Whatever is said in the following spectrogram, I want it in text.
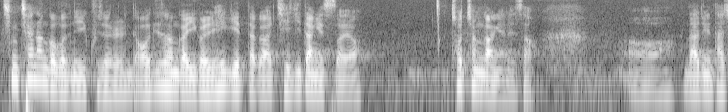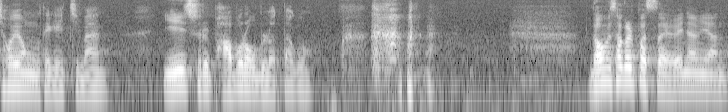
칭찬한 거거든요, 이 구절을. 근데 어디선가 이걸 얘기했다가 제지당했어요. 초청 강연에서. 어, 나중에 다시 허용되겠지만 예수를 바보라고 불렀다고. 너무 서글펐어요. 왜냐하면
